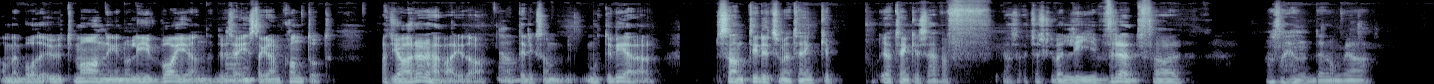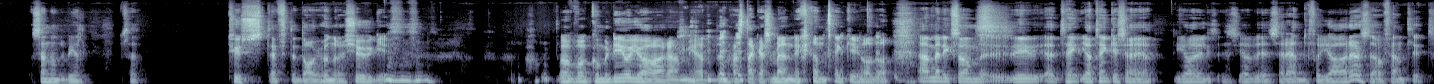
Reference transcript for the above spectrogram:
ja, men både utmaningen och livbojen, det vill säga Ja. Instagramkontot. Att göra det här varje dag, Ja. att det liksom motiverar. Samtidigt som jag tänker, jag tänker så här, att jag skulle vara livrädd för, vad händer om jag, sen om det blir helt så här, tyst efter dag 120. Vad, vad kommer det att göra med den här stackars människan, tänker jag då. Ja, men liksom, jag, tänk, jag tänker så här, att jag jag är så rädd för att göra det så offentligt.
